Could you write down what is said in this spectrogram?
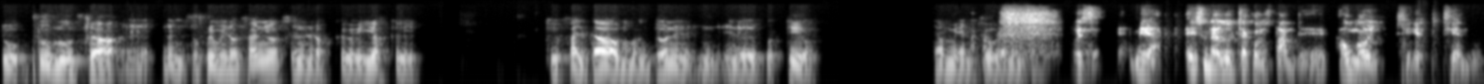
tu, lucha eh, en, tus primeros años en los que veías que, que faltaba un montón en, en, lo deportivo. También, seguramente. Pues mira, es una lucha constante, ¿eh? aún hoy sigue siendo.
